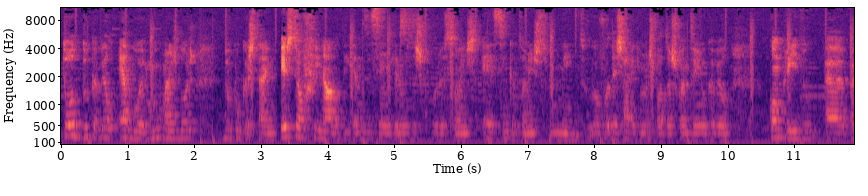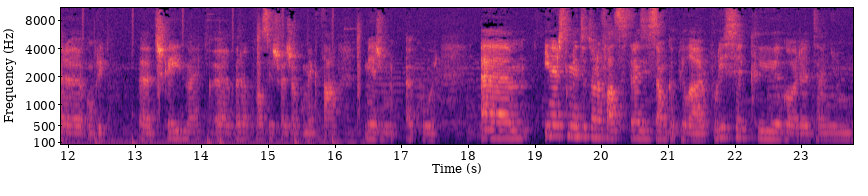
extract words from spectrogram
todo do cabelo é loiro, muito mais loiro do que o castanho. Este é o final, digamos assim, em termos das colorações, é assim que eu estou neste momento. Eu vou deixar aqui umas fotos quando tenho o cabelo comprido, uh, para... comprido, descaído, não é? Uh, para que vocês vejam como é que está mesmo a cor. Um, e neste momento eu estou na fase de transição capilar, por isso é que agora tenho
